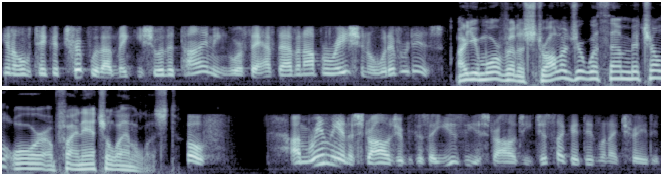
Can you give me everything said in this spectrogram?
you know take a trip without making sure the timing or if they have to have an operation or whatever it is Are you more of an astrologer with them, Mitchell, or a financial analyst? Both. I'm really an astrologer because I use the astrology just like I did when I traded.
